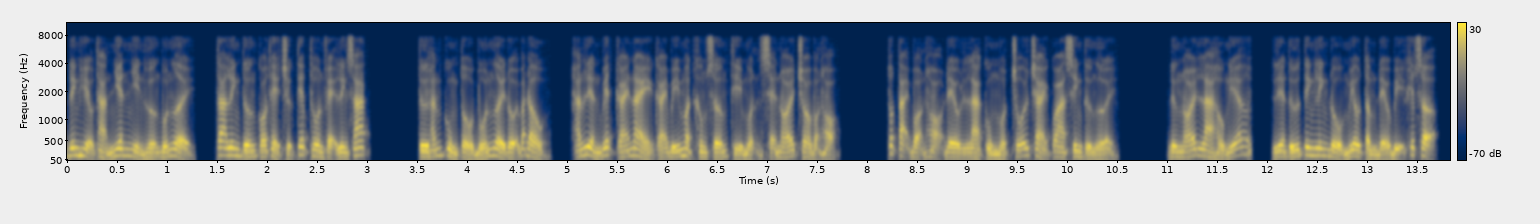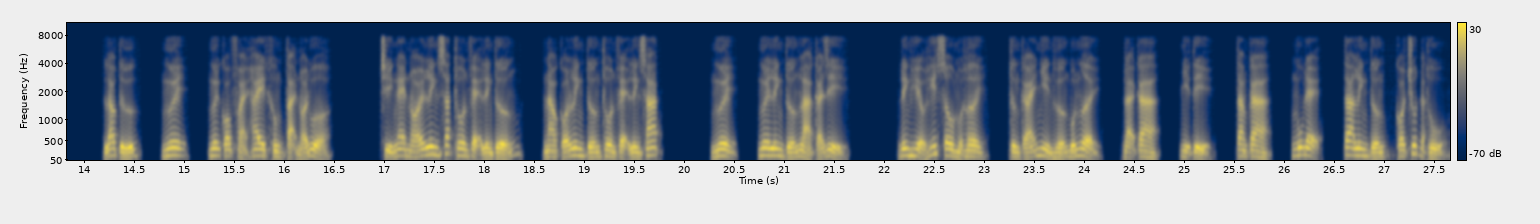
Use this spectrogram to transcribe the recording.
Đinh hiệu thản nhiên nhìn hướng bốn người, ta linh tướng có thể trực tiếp thôn vệ linh sát từ hắn cùng tổ bốn người đội bắt đầu, hắn liền biết cái này cái bí mật không sớm thì muộn sẽ nói cho bọn họ. Tốt tại bọn họ đều là cùng một chỗ trải qua sinh tử người. Đừng nói là hầu nghĩa, liền tứ tinh linh đồ miêu tầm đều bị khiếp sợ. Lao tứ, ngươi ngươi có phải hay không tại nói đùa? Chỉ nghe nói linh sát thôn vệ linh tướng, nào có linh tướng thôn vệ linh sát? Ngươi ngươi linh tướng là cái gì? Đinh hiểu hít sâu một hơi, từng cái nhìn hướng bốn người, đại ca, nhị tỷ, tam ca, ngũ đệ, ta linh tướng có chút đặc thù,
